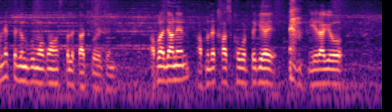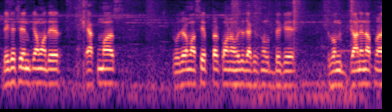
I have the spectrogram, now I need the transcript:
অনেকটা জঙ্গিপুর মহকুমা হসপিটালে কাজ করেছেন। আপনারা জানেন, আপনাদের খাস খবর থেকে এর আগেও দেখেছেন কি আমাদের এক মাস, রোজার মাসে ইফতার করানো হয়েছে জাকির হোসেন উদ্যোগে এবং জানেন আপনারা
